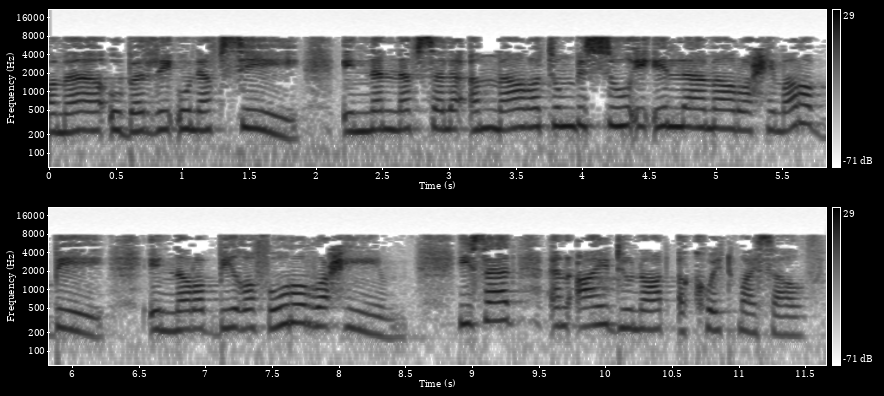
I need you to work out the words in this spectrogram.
وما أبرئ نفسي إن النفس لأمارة بالسوء إلا ما رحم ربي إن ربي غفور رحيم He said, and I do not acquit myself.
